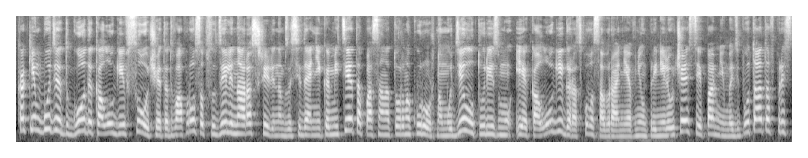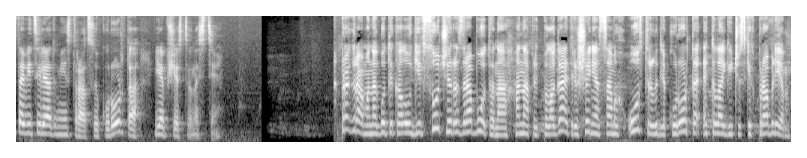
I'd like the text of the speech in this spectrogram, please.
Каким будет год экологии в Сочи? Этот вопрос обсудили на расширенном заседании Комитета по санаторно-курортному делу, туризму и экологии городского собрания. В нем приняли участие помимо депутатов представители администрации курорта и общественности. Программа на год экологии в Сочи разработана. Она предполагает решение самых острых для курорта экологических проблем.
